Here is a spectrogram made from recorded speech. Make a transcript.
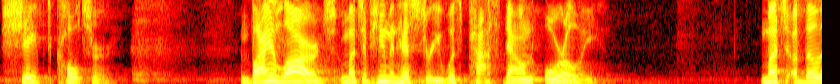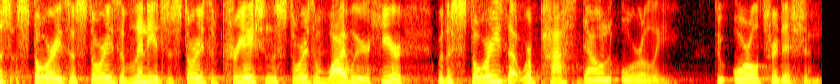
shaped culture. And by and large, much of human history was passed down orally. Much of those stories, the stories of lineage, the stories of creation, the stories of why we are here, were the stories that were passed down orally through oral tradition.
